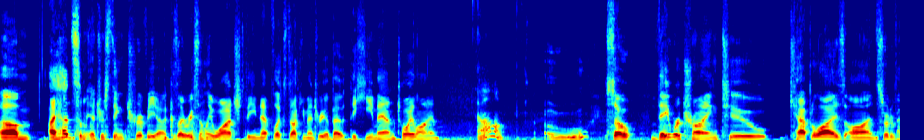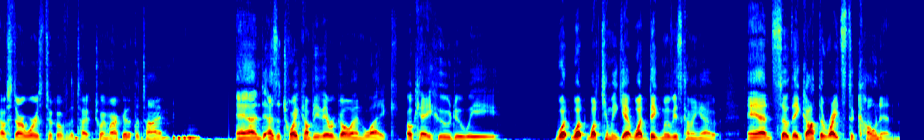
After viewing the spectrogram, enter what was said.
Um, I had some interesting trivia because I recently watched the Netflix documentary about the He-Man toy line. Oh. oh So they were trying to capitalize on sort of how Star Wars took over the to- toy market at the time. And as a toy company, they were going like, okay, who do we, what what what can we get? What big movies coming out? And so they got the rights to Conan,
